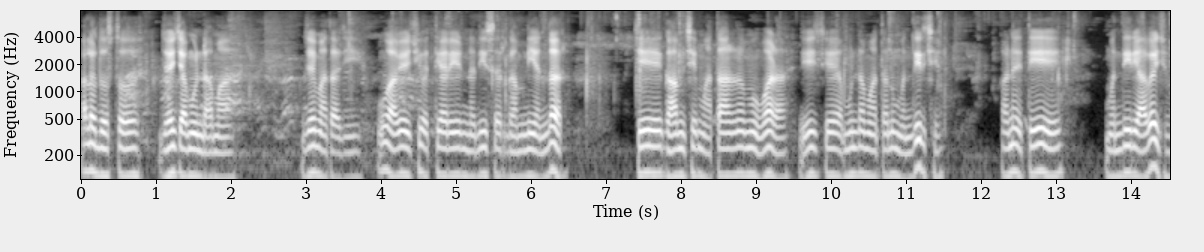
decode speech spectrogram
હાલો દોસ્તો, જય ચામુંડામાં. જય માતાજી. હું આવ્યો છું અત્યારે નદીસર ગામની અંદર. જે ગામ છે માતાના મુવાડા, જે છે અમુંડા માતાનું મંદિર છે. અને તે મંદિરે આવે છું.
